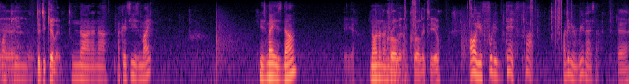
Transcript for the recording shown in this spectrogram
fucking. Did you kill him? Nah, nah, nah. I can see his mate. His mate is down. Yeah, yeah. No, no, no. I'm crawling. I'm crawling to you. Oh, you're fully dead. Fuck. I didn't even realize that. Yeah.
